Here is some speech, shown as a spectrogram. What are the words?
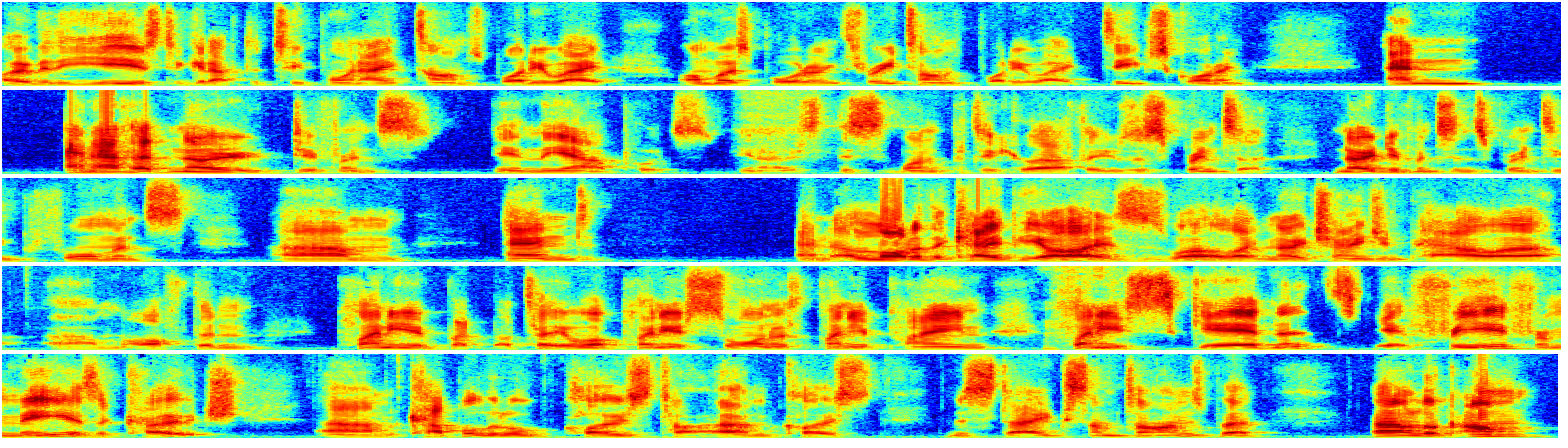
over the years to get up to 2.8 times body weight, almost bordering three times body weight, deep squatting, and and have had no difference in the outputs. You know, this one particular athlete was a sprinter, no difference in sprinting performance, um, and and a lot of the KPIs as well, like no change in power, um, often plenty of, but I'll tell you what, plenty of soreness, plenty of pain, plenty of scaredness, fear from me as a coach. Um, a couple little close, um, close mistakes sometimes, but uh, look, I'm,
